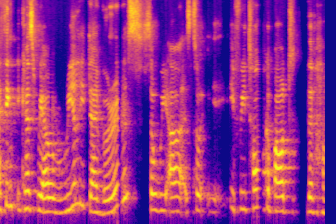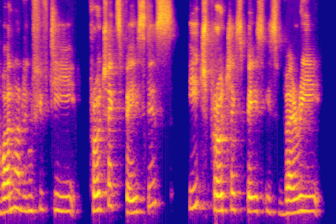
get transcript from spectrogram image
I think because we are really diverse. So we are. So if we talk about the 150 project spaces, each project space is very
